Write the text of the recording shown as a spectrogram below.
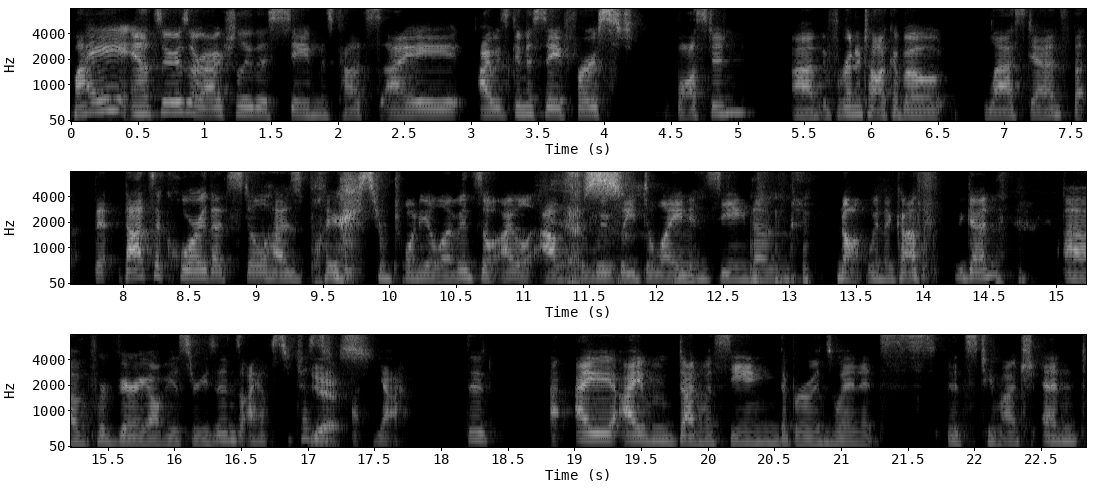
My answers are actually the same as Cuth's. I I was gonna say first Boston. Um, if we're gonna talk about Last Dance, that, that that's a core that still has players from 2011. So I will absolutely delight in seeing them not win a cup again. um, for very obvious reasons. I also just Yes. yeah. The I I'm done with seeing the Bruins win. It's it's too much. And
